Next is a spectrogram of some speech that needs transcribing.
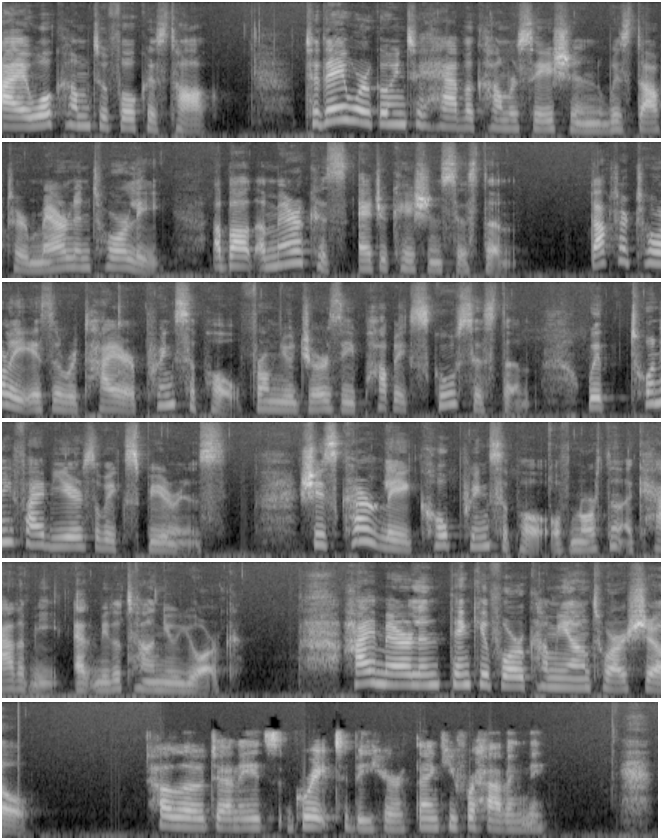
Hi, welcome to Focus Talk. Today we're going to have a conversation with Dr. Marilyn Torley about America's education system. Dr. Torley is a retired principal from New Jersey public school system with 25 years of experience. She's currently co-principal of Northern Academy at Middletown, New York. Hi, Marilyn. Thank you for coming on to our show. Hello, Jenny. It's great to be here. Thank you for having me.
